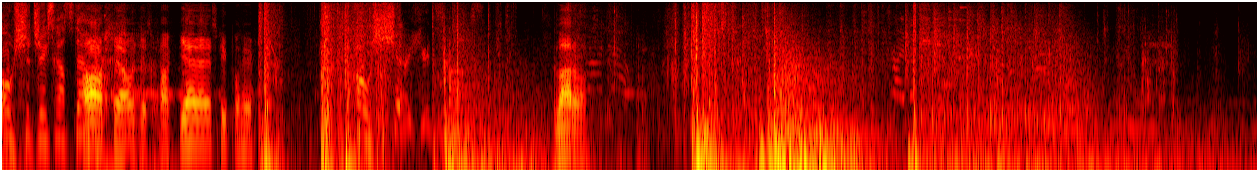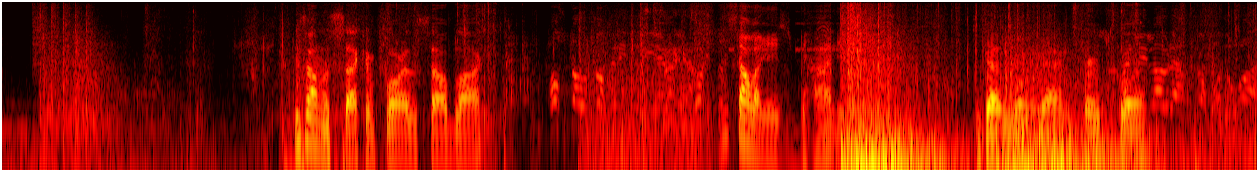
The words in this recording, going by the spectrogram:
oh shit, J Scott's down. Oh shit, I was just fuck. Yeah, there's people here. Oh shit. A lot of them. He's on the second floor of the cell block. Hostile dropping into the area. Watch the This sound like he's behind you. We got one guy in the first floor. loadout drop on the way.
